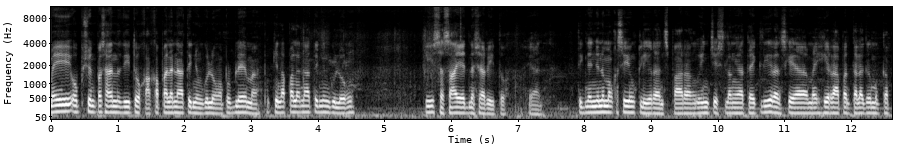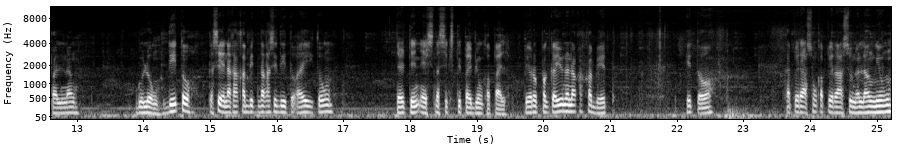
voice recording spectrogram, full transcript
may option pa sana dito, kakapalan natin yung gulong. Ang problema, pag kinapalan natin yung gulong, isasayad na siya rito. Yan. Tignan nyo naman kasi yung clearance, parang inches lang yata yung clearance, kaya may hirapan talagang magkapal ng gulong. Dito, kasi nakakabit na kasi dito ay itong 13S na 65 yung kapal. Pero pag kayo na nakakabit, ito, kapirasong kapiraso na lang yung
